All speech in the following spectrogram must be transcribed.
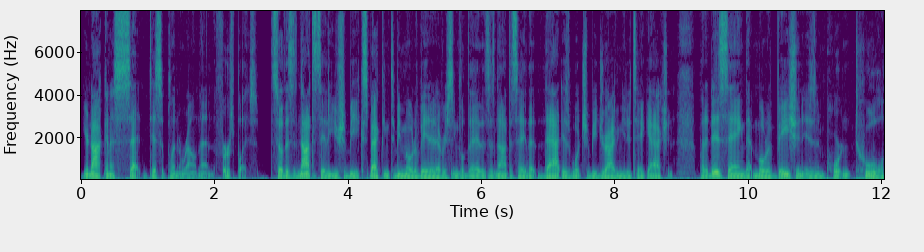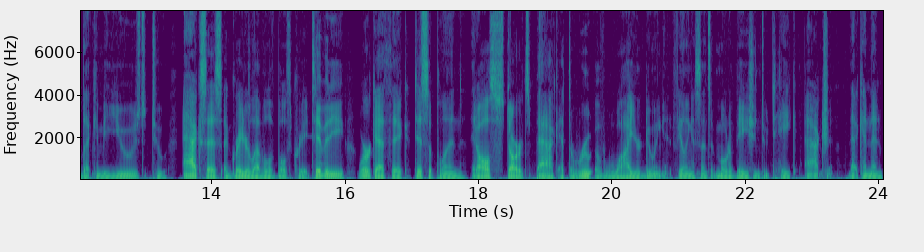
you're not going to set discipline around that in the first place. So, this is not to say that you should be expecting to be motivated every single day. This is not to say that that is what should be driving you to take action. But it is saying that motivation is an important tool that can be used to access a greater level of both creativity, work ethic, discipline. It all starts back at the root of why you're doing it, feeling a sense of motivation to take action that can then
